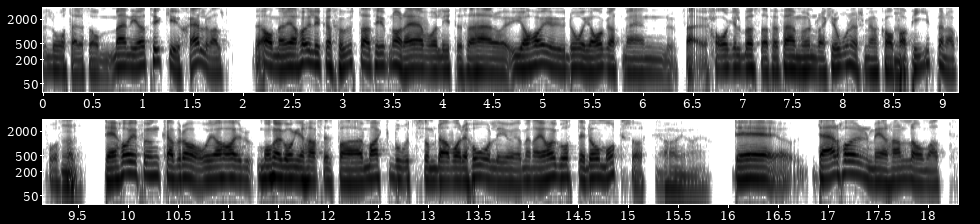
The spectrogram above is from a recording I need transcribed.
låter det som. Men jag tycker ju själv att, ja men jag har ju lyckats skjuta typ någon räv och lite så här och jag har ju då jagat med en hagelbössa för 500 kronor som jag kapar Mm. piporna på. Så Mm. det har ju funkat bra och jag har många gånger haft ett par mackboots som det har varit hål i och jag menar jag har gått i dem också. Ja, ja, ja. Det, där har det mer handlat om att,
